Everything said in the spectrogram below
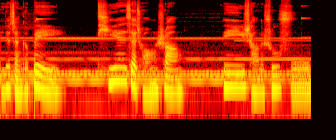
你的整个背贴在床上，非常的舒服，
